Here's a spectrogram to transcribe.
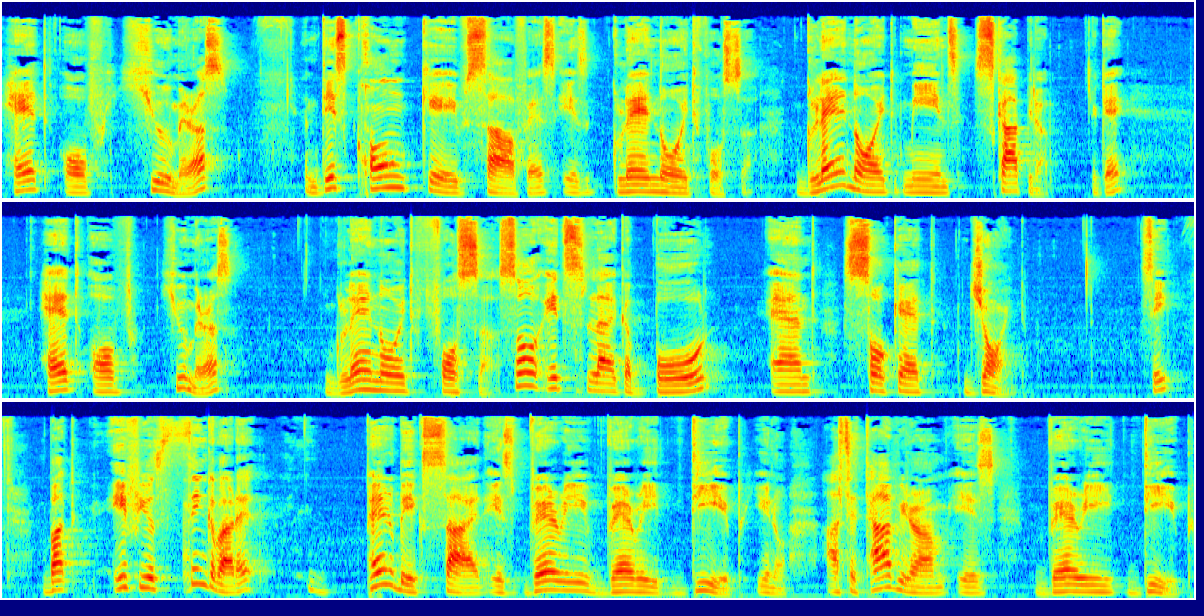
head of humerus and this concave surface is glenoid fossa. Glenoid means scapula, okay? Head of humerus glenoid fossa. So it's like a ball and socket joint. See? But if you think about it, pelvic side is very, very deep. You know, acetabulum is very deep.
